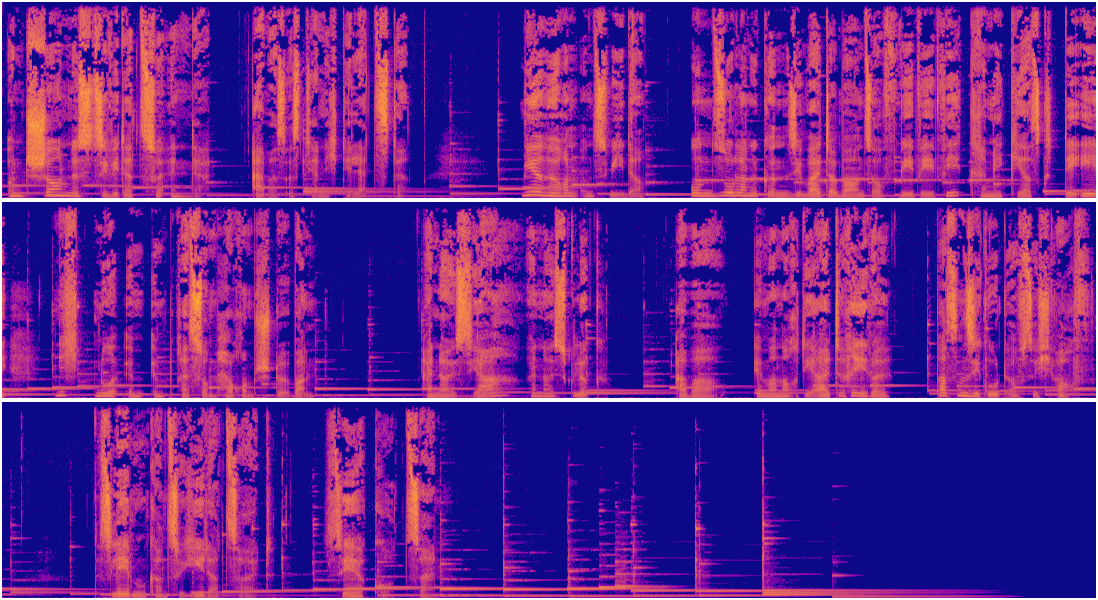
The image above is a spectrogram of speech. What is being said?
und schon ist sie wieder zu Ende. Aber es ist ja nicht die letzte. Wir hören uns wieder. Und so lange können Sie weiter bei uns auf www.krimikiosk.de nicht nur im Impressum herumstöbern. Ein neues Jahr, ein neues Glück. Aber immer noch die alte Regel. Passen Sie gut auf sich auf. Das Leben kann zu jeder Zeit sehr kurz sein.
